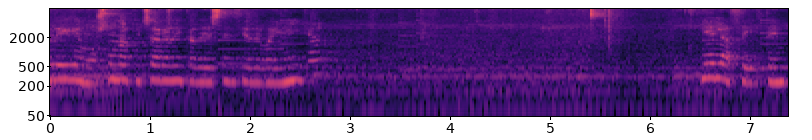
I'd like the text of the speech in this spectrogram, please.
agreguemos una cucharadita de esencia de vainilla y el aceite.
